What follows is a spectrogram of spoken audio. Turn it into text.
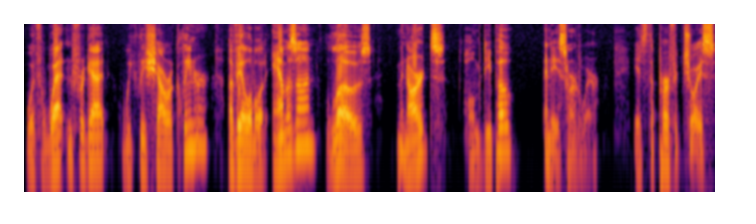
with Wet and Forget Weekly Shower Cleaner, available at Amazon, Lowe's, Menards, Home Depot, and Ace Hardware. It's the perfect choice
